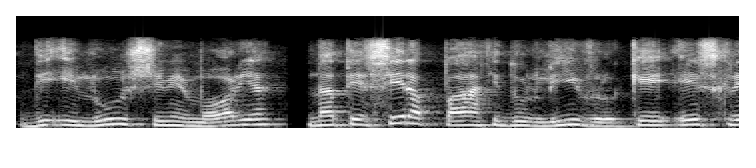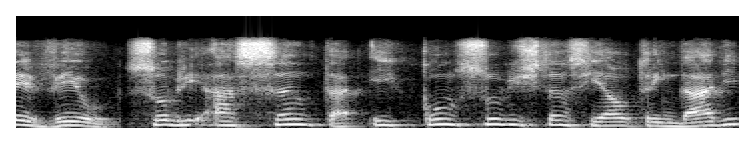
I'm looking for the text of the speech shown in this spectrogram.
de ilustre memória, na terceira parte do livro que escreveu sobre a santa e consubstancial Trindade,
